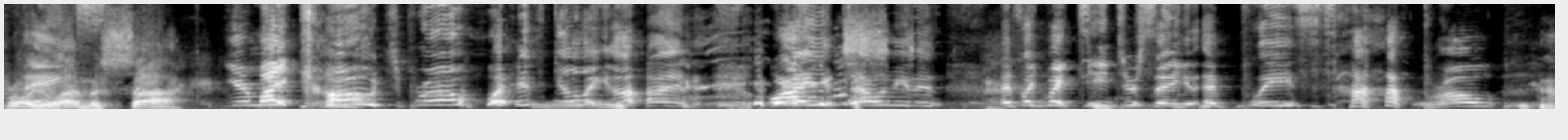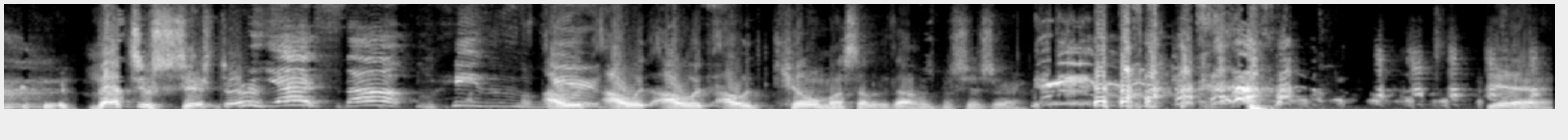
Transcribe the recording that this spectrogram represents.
Bro, Thanks. must suck. You're my coach, bro! What is going on? Why are you telling me this? It's like my teacher saying it. And please stop, bro! That's your sister? Yes, stop! Please, this is weird. I would, I would, I would, I would kill myself if that was my sister. yeah,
